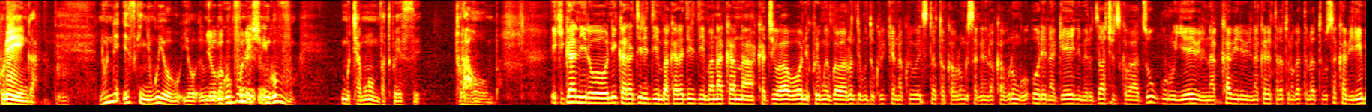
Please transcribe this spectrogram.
kurenga mhm. none esike inyungu yo inguvu muca mwumva twese turahomba ikiganiro ni karadiridimba karadiridimba n'akana kaji wabo ni kuri mwe bw'abarundi mudukurikirana kuri wese itatu akaburungu isanganiro akaburungu ore na gay nimero zacu zikaba zuguruye bibiri na kabiri gatandatu ubusa kabiri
